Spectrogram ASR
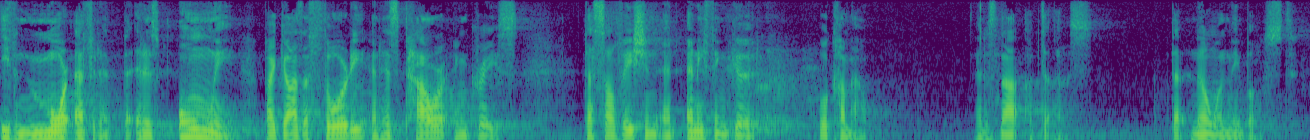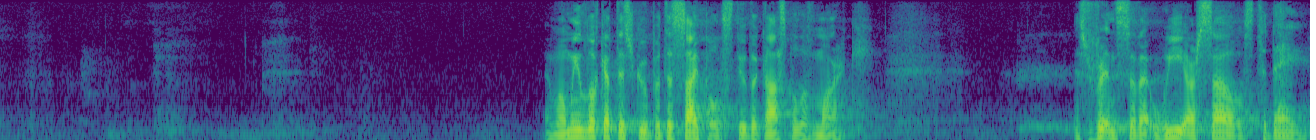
even more evident that it is only by God's authority and his power and grace that salvation and anything good will come out. And it's not up to us, that no one may boast. And when we look at this group of disciples through the Gospel of Mark, it's written so that we ourselves today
